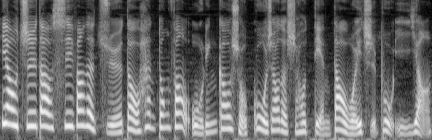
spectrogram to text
要知道，西方的决斗和东方武林高手过招的时候点到为止不一样，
